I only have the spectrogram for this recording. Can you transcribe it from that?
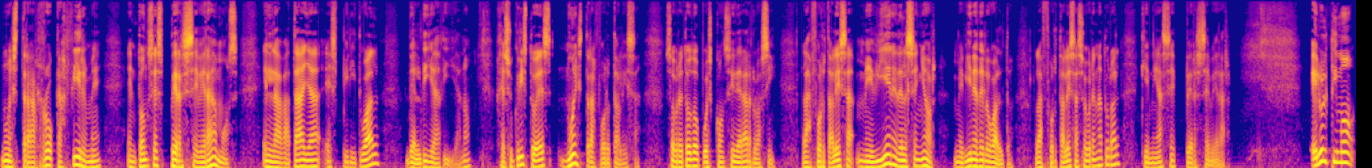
nuestra roca firme, entonces perseveramos en la batalla espiritual del día a día, ¿no? Jesucristo es nuestra fortaleza. Sobre todo, pues considerarlo así. La fortaleza me viene del Señor, me viene de lo alto. La fortaleza sobrenatural que me hace perseverar. El último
